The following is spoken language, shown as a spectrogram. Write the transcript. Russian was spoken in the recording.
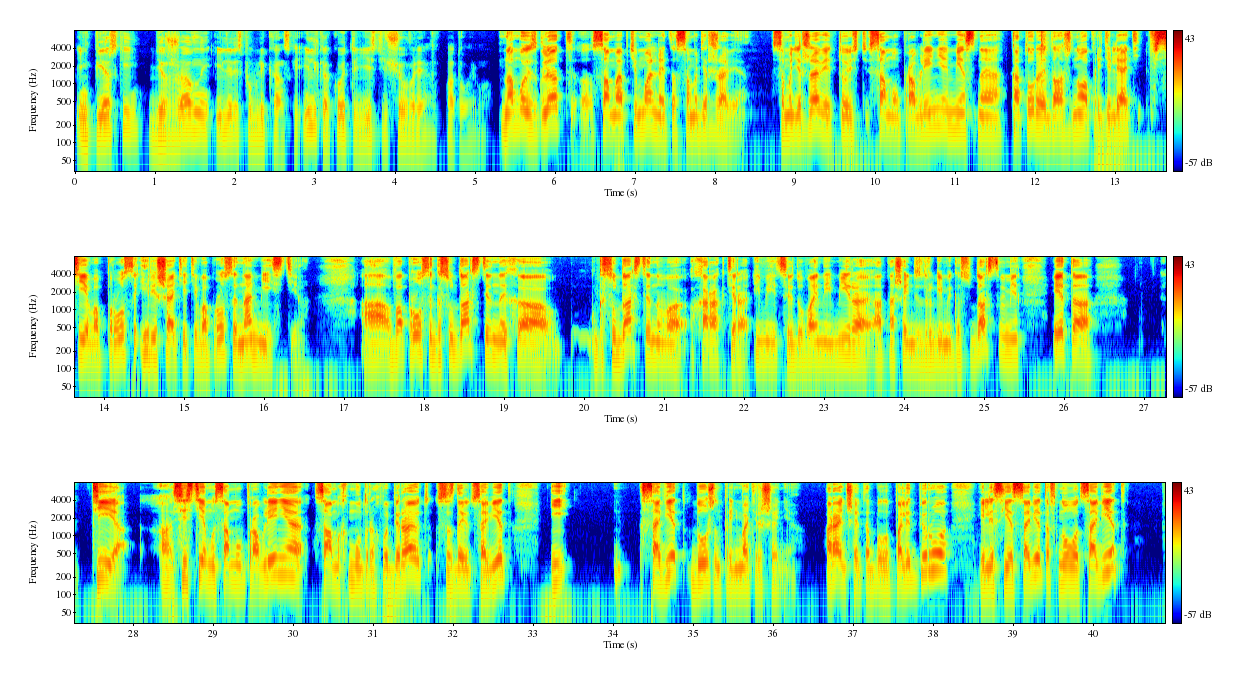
имперский, державный или республиканский? Или какой-то есть еще вариант, по-твоему? На мой взгляд, самое оптимальное – это самодержавие. Самодержавие, то есть самоуправление местное, которое должно определять все вопросы и решать эти вопросы на месте. А вопросы государственных а, государственного характера, имеется в виду войны, мира, отношений с другими государствами, это те а, системы самоуправления, самых мудрых выбирают, создают совет, и совет должен принимать решения. Раньше это было политбюро или съезд советов, но вот совет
